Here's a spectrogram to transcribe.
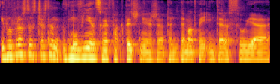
I po prostu z czasem wmówiłem sobie faktycznie, że ten temat mnie interesuje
